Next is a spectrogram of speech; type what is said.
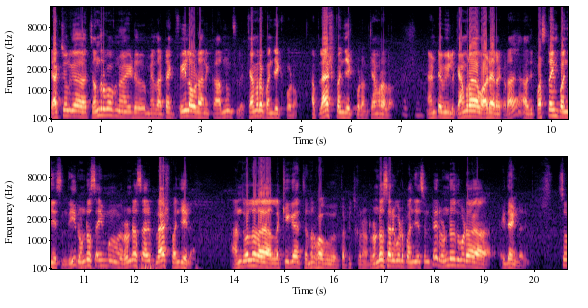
యాక్చువల్గా చంద్రబాబు నాయుడు మీద అటాక్ ఫెయిల్ అవ్వడానికి కారణం కెమెరా పనిచేయకపోవడం. ఆ ఫ్లాష్ పనిచేయకపోవడం కెమెరాలో. అంటే వీళ్ళు కెమెరా వాడారు అక్కడ. అది ఫస్ట్ టైం పనిచేసింది. రెండో టైం రెండోసారి ఫ్లాష్ పనిచేయలే. అందువల్ల లక్కీగా చంద్రబాబు తప్పించుకున్నాడు. రెండోసారి కూడా పనిచేసి ఉంటే రెండోది కూడా ఇదైంది అది. సో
